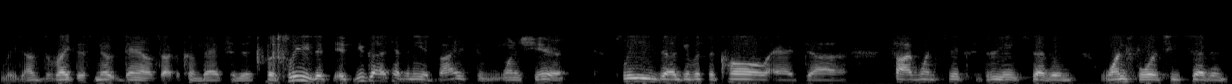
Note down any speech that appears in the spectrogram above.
Wait, I have to write this note down so I can come back to this. But please, if if you guys have any advice to want to share, please uh, give us a call at uh, five one six three eight seven one four two seven.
